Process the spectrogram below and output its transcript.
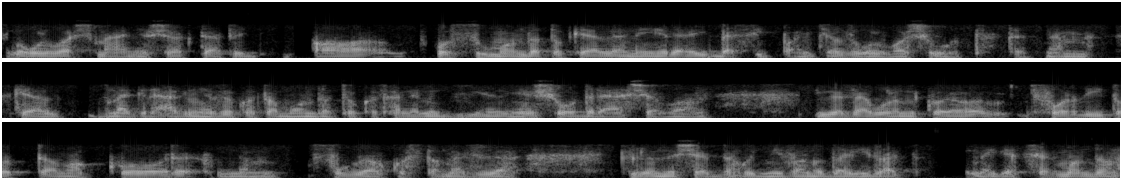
olvasmányosak, tehát hogy a hosszú mondatok ellenére így beszippantja az olvasót, tehát nem kell megrágni azokat a mondatokat, hanem így ilyen, ilyen sodrása van. Igazából, amikor fordítottam, akkor nem foglalkoztam ezzel különösebben, hogy mi van odaírva. Még egyszer mondom,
